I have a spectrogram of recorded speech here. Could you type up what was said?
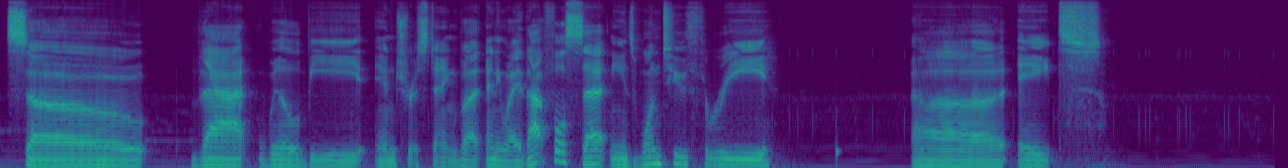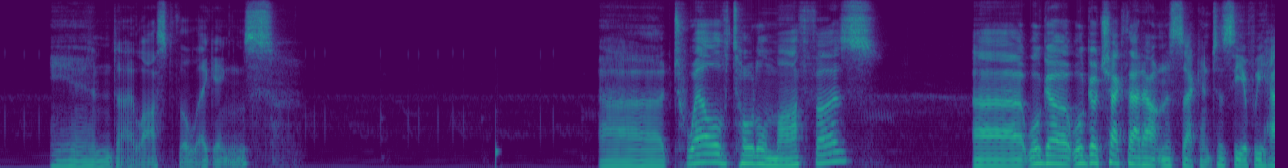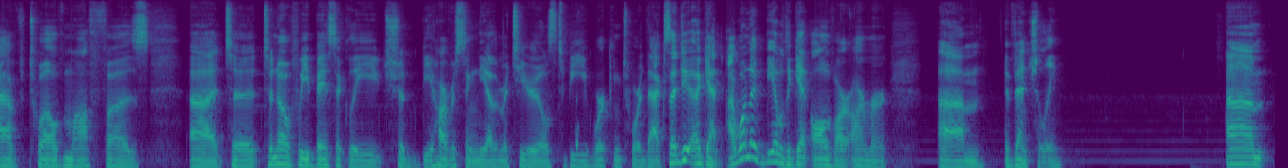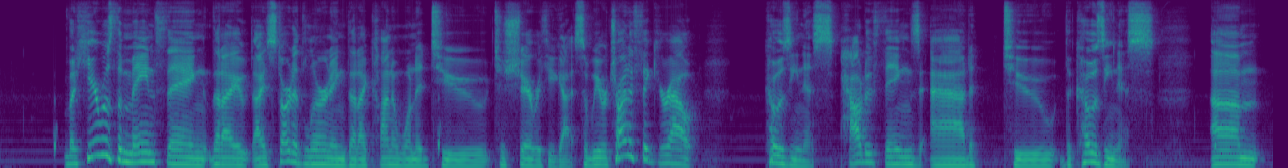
so that will be interesting. But anyway, that full set needs one, two, three, uh, eight. And I lost the leggings. Uh, 12 total moth fuzz. Uh, we'll go, we'll go check that out in a second to see if we have 12 moth fuzz uh, to to know if we basically should be harvesting the other materials to be working toward that. Because I do, again, I want to be able to get all of our armor um, eventually. Um, but here was the main thing that I, I started learning that I kind of wanted to to share with you guys. So we were trying to figure out coziness. How do things add to the coziness? Um,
